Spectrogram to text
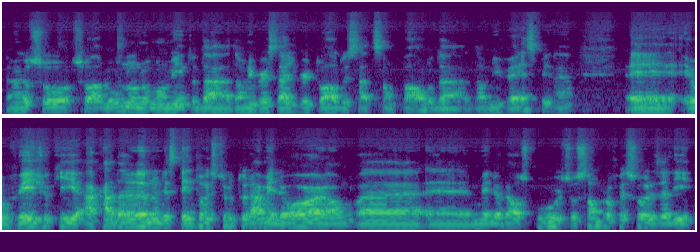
Então, eu sou, sou aluno no momento da, da Universidade Virtual do Estado de São Paulo, da, da Univesp, né? É, eu vejo que a cada ano eles tentam estruturar melhor, é, é, melhorar os cursos, são professores ali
